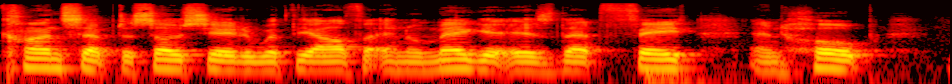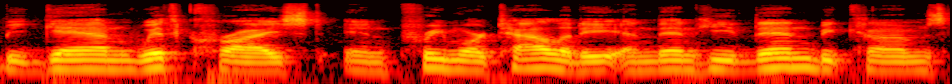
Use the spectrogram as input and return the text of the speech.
concept associated with the Alpha and Omega is that faith and hope began with Christ in premortality, and then he then becomes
